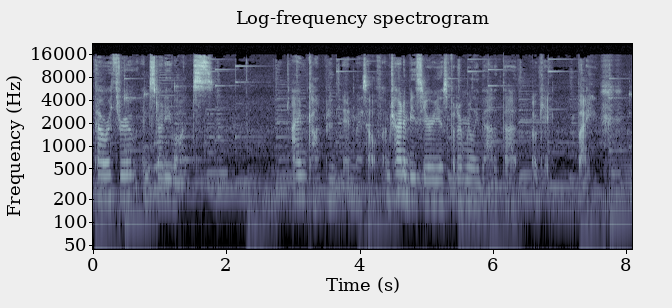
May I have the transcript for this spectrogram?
power through and study lots. I'm confident in myself. I'm trying to be serious, but I'm really bad at that. Okay, bye.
